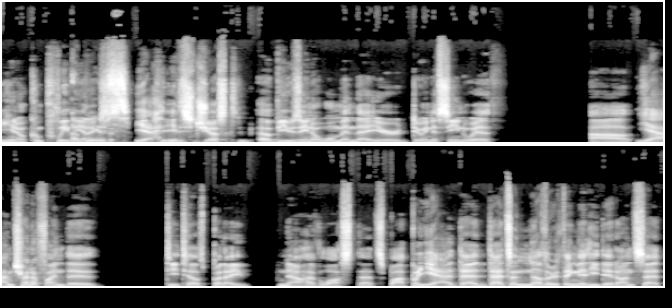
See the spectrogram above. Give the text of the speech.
you know, completely Abuse. unac- Yeah, it's just abusing a woman that you're doing a scene with. Uh yeah, I'm trying to find the details, but I now have lost that spot. But yeah, that that's another thing that he did on set.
